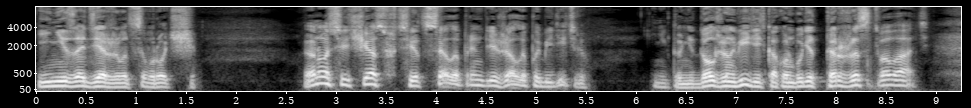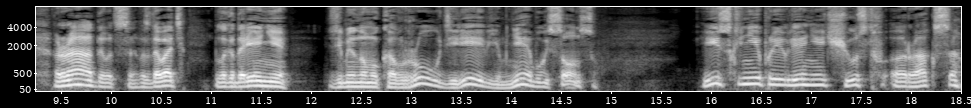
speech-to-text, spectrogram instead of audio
и не задерживаться в рочище. Оно сейчас всецело принадлежало победителю. Никто не должен видеть, как он будет торжествовать, радоваться, воздавать благодарение земляному ковру, деревьям, небу и солнцу. Искреннее проявление чувств Аракса,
